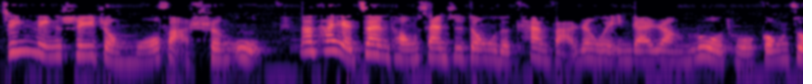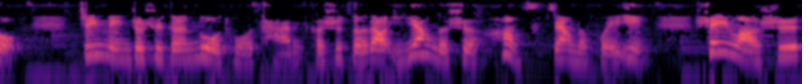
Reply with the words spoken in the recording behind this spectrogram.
精灵是一种魔法生物，那他也赞同三只动物的看法，认为应该让骆驼工作。精灵就去跟骆驼谈，可是得到一样的是 “humph” 这样的回应。声音老师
